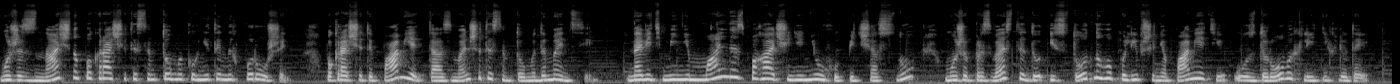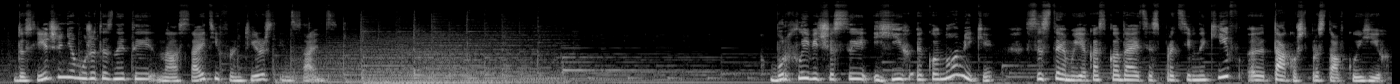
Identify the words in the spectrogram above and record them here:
може значно покращити симптоми когнітивних порушень, покращити пам'ять та зменшити симптоми деменції. Навіть мінімальне збагачення нюху під час сну може призвести до істотного поліпшення пам'яті у здорових літніх людей. Дослідження можете знайти на сайті Frontiers in Science. Бурхливі часи їх економіки, системи, яка складається з працівників, е, також з приставкою їх,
